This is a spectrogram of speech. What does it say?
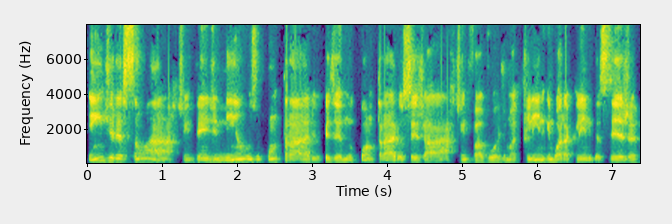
em direção à arte, entende? Menos o contrário. Quer dizer, no contrário, ou seja, a arte em favor de uma clínica, embora a clínica seja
